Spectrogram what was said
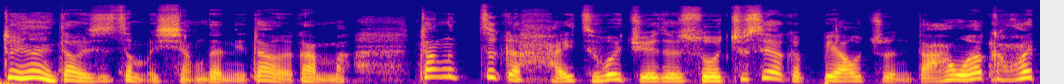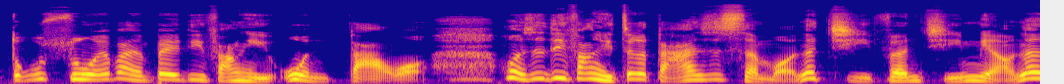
对，那你到底是怎么想的？你到底干嘛？当这个孩子会觉得说，就是要个标准答案，我要赶快读书，要不然被地方语问到哦，或者是地方语这个答案是什么？那几分几秒？那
